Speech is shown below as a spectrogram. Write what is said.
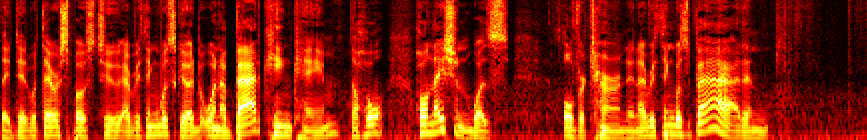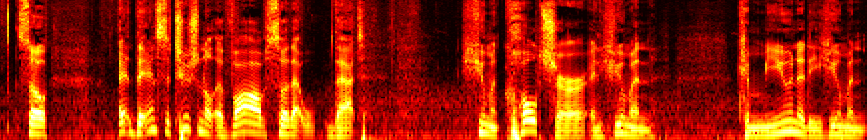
They did what they were supposed to. Everything was good. But when a bad king came, the whole whole nation was overturned and everything was bad. And so eh, the institutional evolved so that that human culture and human community, human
